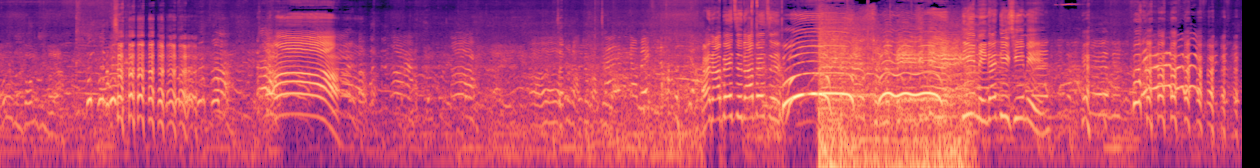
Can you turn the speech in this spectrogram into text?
有五公尺啊！啊！有杯子拿来拿杯子，拿杯子。第一名跟第七名。为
